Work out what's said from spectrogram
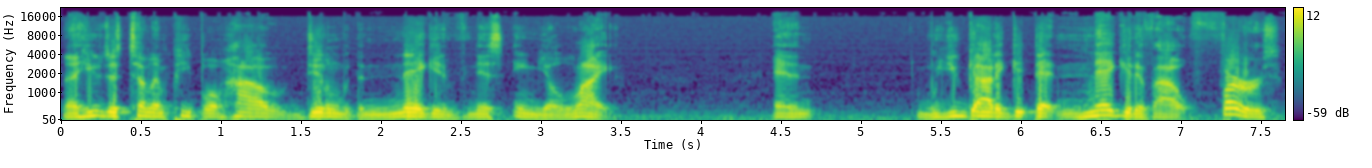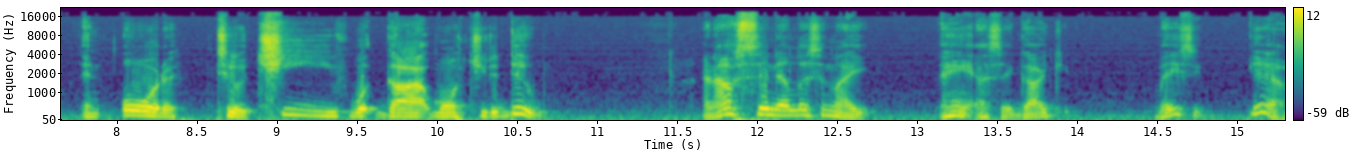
now he was just telling people how dealing with the negativeness in your life. And you got to get that negative out first in order to achieve what God wants you to do. And I was sitting there listening like, man, I said, God, basic, yeah,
